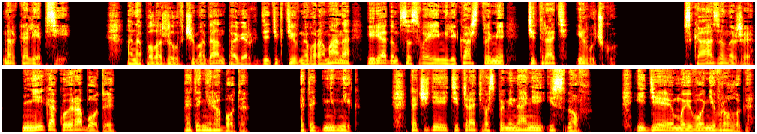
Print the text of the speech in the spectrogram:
нарколепсии. Она положила в чемодан поверх детективного романа и рядом со своими лекарствами тетрадь и ручку. «Сказано же, никакой работы!» «Это не работа. Это дневник. Точнее, тетрадь воспоминаний и снов. Идея моего невролога.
